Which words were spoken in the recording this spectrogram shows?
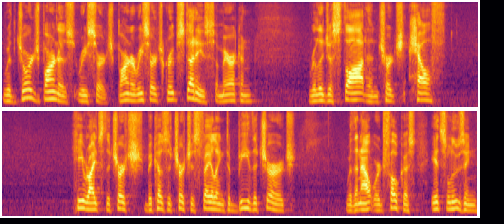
with George Barna's research. Barna Research Group studies American religious thought and church health. He writes the church, because the church is failing to be the church with an outward focus, it's losing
